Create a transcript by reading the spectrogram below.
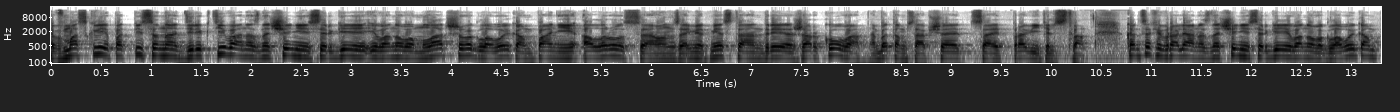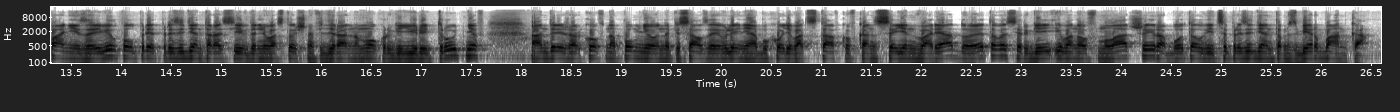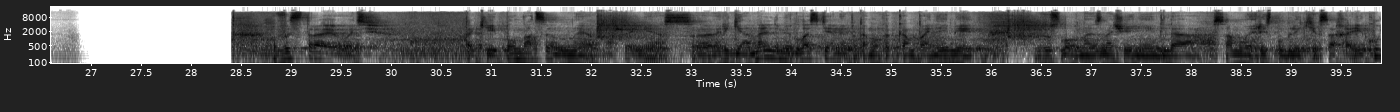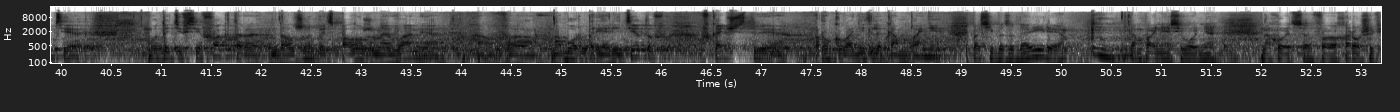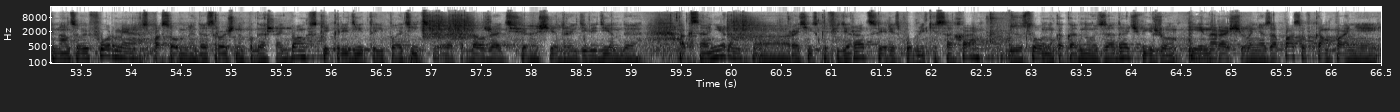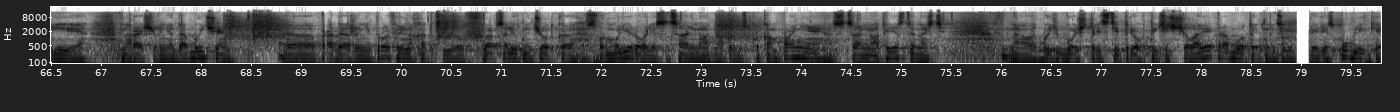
В Москве подписана директива о назначении Сергея Иванова-младшего главой компании «Алроса». Он займет место Андрея Жаркова. Об этом сообщает сайт правительства. В конце февраля о назначении Сергея Иванова главой компании заявил полпред президента России в Дальневосточном федеральном округе Юрий Трутнев. Андрей Жарков, напомню, написал заявление об уходе в отставку в конце января. До этого Сергей Иванов-младший работал вице-президентом Сбербанка выстраивать такие полноценные отношения с региональными властями, потому как компания имеет безусловное значение для самой республики Саха-Якутия. Вот эти все факторы должны быть положены вами в набор приоритетов в качестве руководителя компании. Спасибо за доверие. Компания сегодня находится в хорошей финансовой форме, способная досрочно погашать банковские кредиты и платить, э, продолжать щедрые дивиденды акционерам э, Российской Федерации, Республики Саха. Безусловно, как одну из задач вижу и наращивание запасов компании, и наращивание добычи, э, продажи непрофильных активов. Вы абсолютно четко сформулировали социальную нагрузку компании, социальную ответственность. Больше 33 тысяч человек работает на территории республики.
